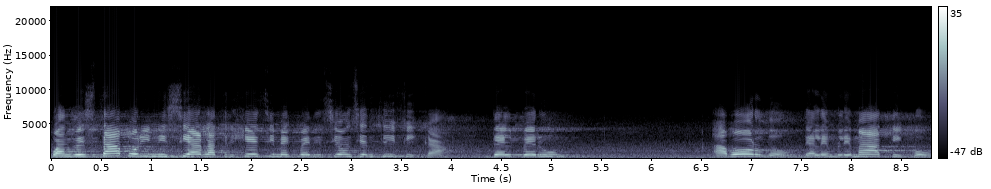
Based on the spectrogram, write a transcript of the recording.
cuando está por iniciar la trigésima expedición científica del Perú a bordo del emblemático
